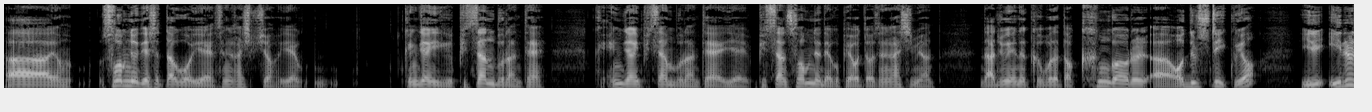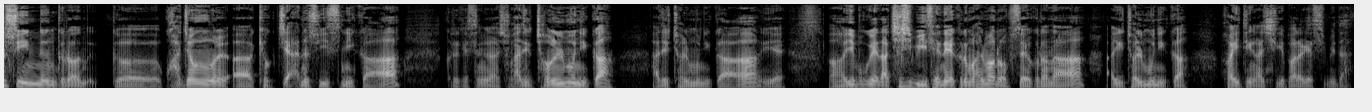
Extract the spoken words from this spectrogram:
아, 수업료 내셨다고 예, 생각하십시오. 예, 굉장히 그 비싼 분한테 굉장히 비싼 분한테 예, 비싼 수업료 내고 배웠다고 생각하시면 나중에는 그보다 더 큰 거를 아, 얻을 수도 있고요. 잃, 잃을 수 있는 그런 그 과정을 아, 겪지 않을 수 있으니까 그렇게 생각하시고 아직 젊으니까 아직 젊으니까 예. 아, 이 보기에 나 72세네 그러면 할 말은 없어요. 그러나 아직 젊으니까 화이팅 하시기 바라겠습니다.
